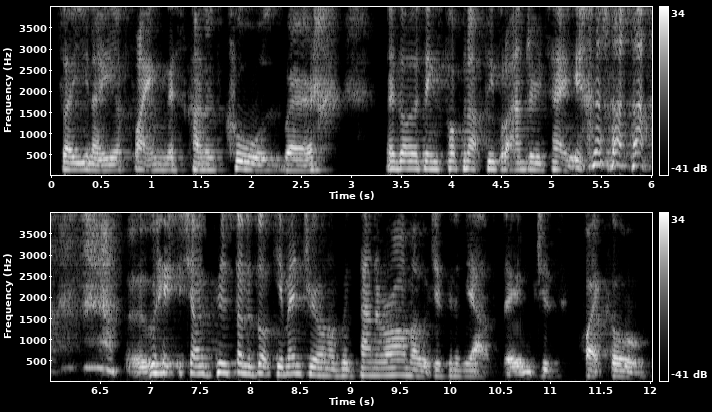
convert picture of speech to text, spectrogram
So, you know, you're fighting this kind of cause where there's other things popping up, people like Andrew Tate, which I've just done a documentary on with Panorama, which is going to be out soon, which is quite cool.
